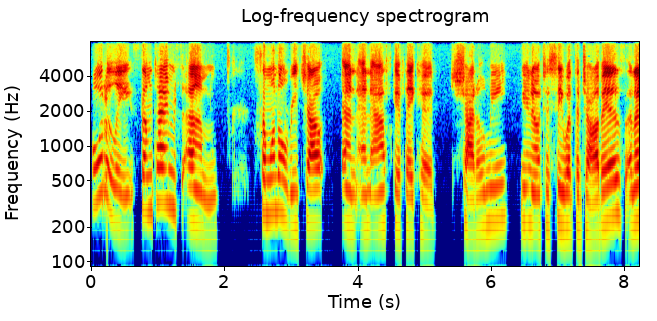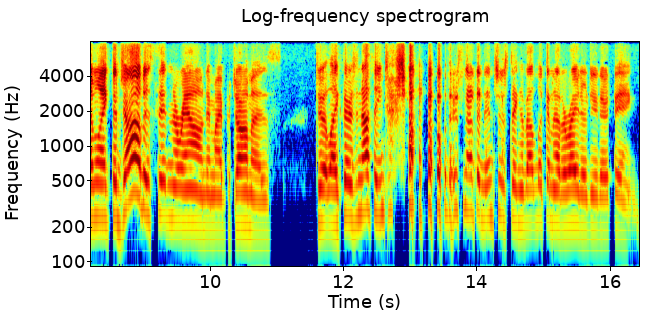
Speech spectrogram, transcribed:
totally. Sometimes um, someone will reach out and, and ask if they could shadow me, you know, to see what the job is. And I'm like, the job is sitting around in my pajamas. Do it like there's nothing to shadow. there's nothing interesting about looking at a writer do their thing.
